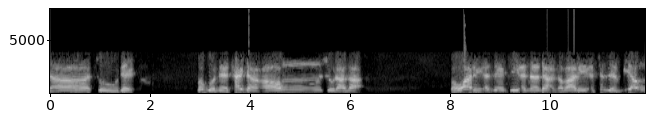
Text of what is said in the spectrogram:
နာဆိုတဲ့ပုဂ္ဂိုလ်နဲ့ထိုက်တန်အောင်ဆိုတာက ဘဝတွေအစဉ်ကြီးအနန္တကဘာတွေအစဉ်စဉ်ပြောင်း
